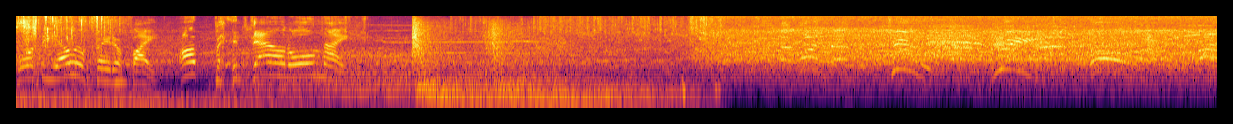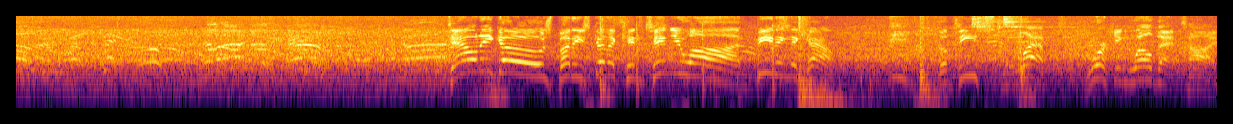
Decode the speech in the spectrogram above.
called the elevator fight. Up and down all night. Down he goes, but he's going to continue on, beating the count. The Beast left, working well that time.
